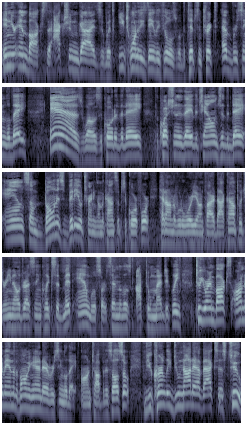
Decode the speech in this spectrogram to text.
in your inbox, the action guides with each one of these daily fuels with the tips and tricks every single day. as well as the quote of the day, the question of the day, the challenge of the day, and some bonus video training on the concepts of Core 4. Head on over to warrioronfire.com, put your email address in, click submit, and we'll start sending those automatically to your inbox on demand in the palm of your hand every single day. On top of this, also, if you currently do not have access to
